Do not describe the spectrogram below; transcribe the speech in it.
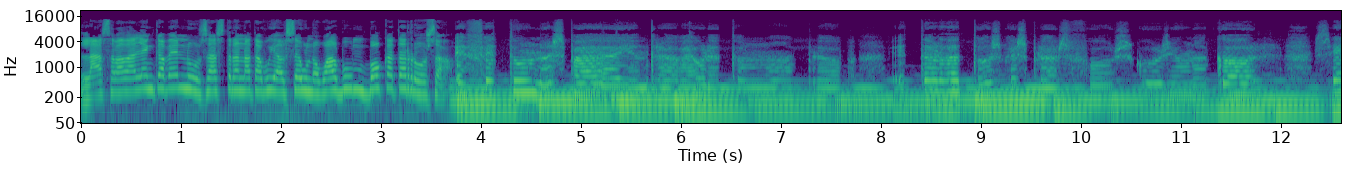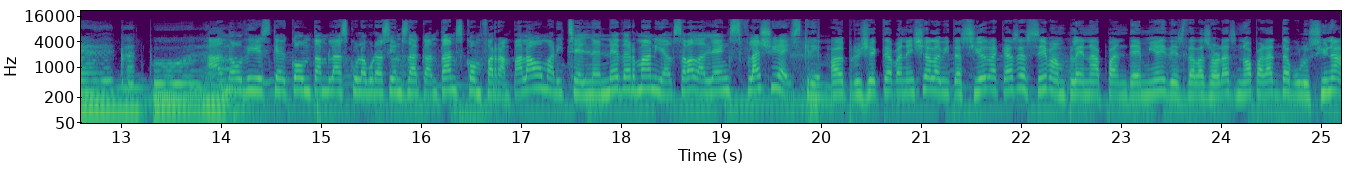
La sabadellenca Venus ha estrenat avui el seu nou àlbum Boca Terrosa. He fet un espai entre He tardat dos vespres foscos i un acord. Sé que et vull... El nou disc que compta amb les col·laboracions de cantants com Ferran Palau, Meritxell Nederman i els sabadellencs Flashy Ice Cream. El projecte va néixer a l'habitació de casa seva en plena pandèmia i des d'aleshores no ha parat d'evolucionar.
